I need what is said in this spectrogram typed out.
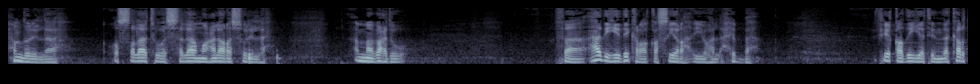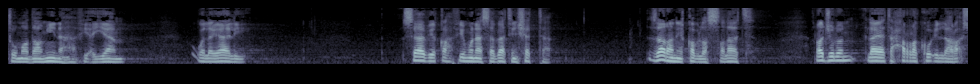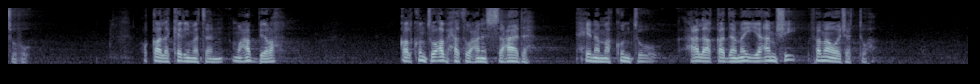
الحمد لله والصلاة والسلام على رسول الله. أما بعد فهذه ذكرى قصيرة أيها الأحبة. في قضية ذكرت مضامينها في أيام وليالي سابقة في مناسبات شتى. زارني قبل الصلاة رجل لا يتحرك إلا رأسه وقال كلمة معبرة قال كنت أبحث عن السعادة. حينما كنت على قدمي أمشي فما وجدتها.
